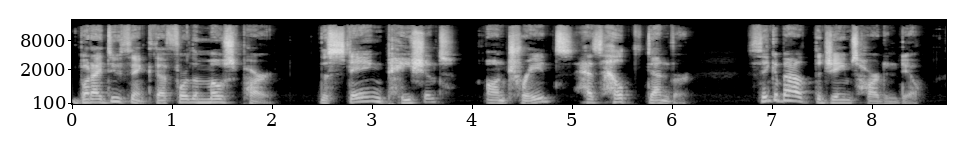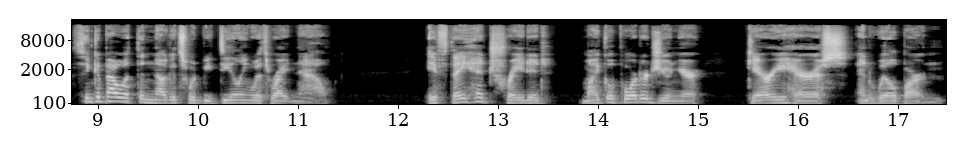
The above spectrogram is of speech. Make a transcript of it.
But I do think that for the most part, the staying patient on trades has helped Denver. Think about the James Harden deal. Think about what the Nuggets would be dealing with right now if they had traded Michael Porter Jr., Gary Harris, and Will Barton,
